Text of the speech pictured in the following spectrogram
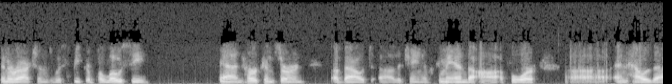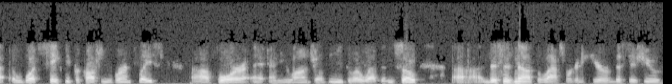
interactions with Speaker Pelosi and her concern about uh, the chain of command uh, for uh, and how that what safety precautions were in place uh, for any launch of nuclear weapons. So uh, this is not the last we're going to hear of this issue.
